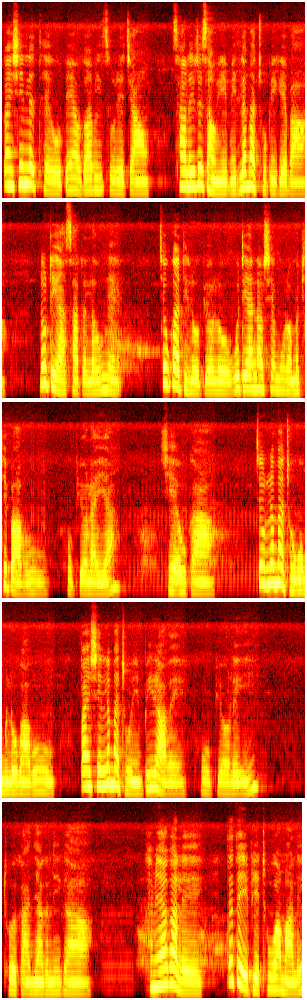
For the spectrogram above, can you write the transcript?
ပိုင်ရှင်းလက်ထဲကိုပြန်ရောက်သွားပြီဆိုတဲ့အကြောင်းစာလေးတစ်စောင်ရေးပြီးလက်မှတ်ထိုးပေးခဲ့ပါနှုတ်တရားစာတစ်လုံးနဲ့ကျုပ်ကဒီလိုပြောလို့ဝတ္တရားနောက်ဆက်မှုတော့မဖြစ်ပါဘူးဟုပြောလိုက်ရာရဲအုပ်ကကျုပ်လက်မှတ်ထိုးဖို့မလိုပါဘူးပိုင်ရှင်လက်မှတ်ထိုးရင်ပြီးတာပဲဟုပြောလေ၏ထိုအခါညာကလေးက ခမည်းကလည်းတက်တဲ့ဖြစ်ထိုးရမှာလေ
